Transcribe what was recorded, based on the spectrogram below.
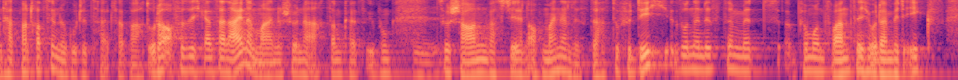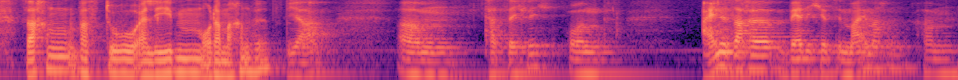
dann hat man trotzdem eine gute Zeit verbracht. Oder auch für sich ganz alleine mal eine schöne Achtsamkeitsübung mhm. zu schauen, was steht denn auf meiner Liste. Hast du für dich so eine Liste mit 25 oder mit X Sachen, was du erleben oder machen willst? Ja, ähm, tatsächlich. Und eine Sache werde ich jetzt im Mai machen. Ähm,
